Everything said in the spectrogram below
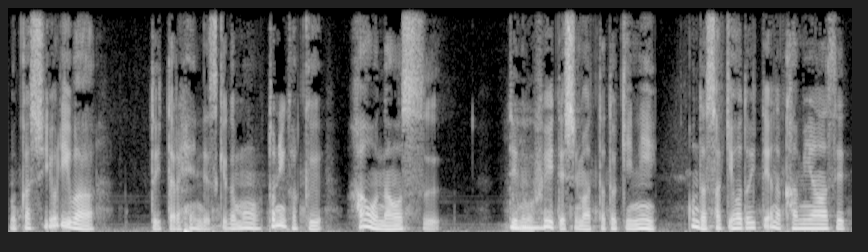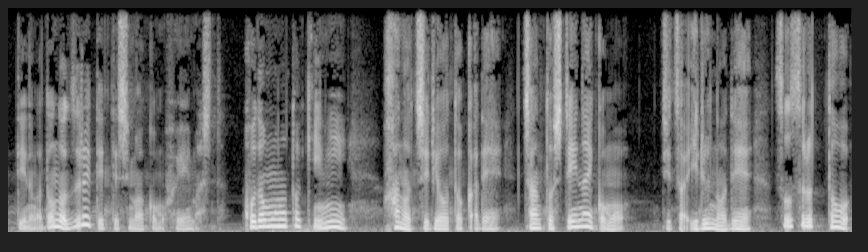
昔よりは、と言ったら変ですけども、とにかく歯を治すっていうのも増えてしまった時に、うん、今度は先ほど言ったような噛み合わせっていうのがどんどんずれていってしまう子も増えました。子供の時に歯の治療とかでちゃんとしていない子も実はいるので、そうすると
